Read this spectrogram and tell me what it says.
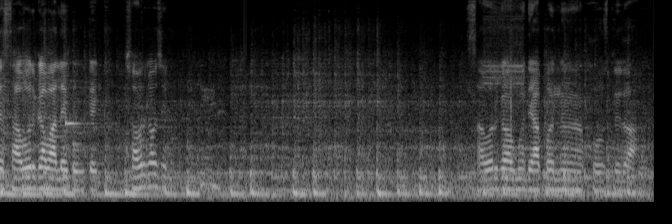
सध्या सावरगाव आलंय बहुतेक. सावरगावच आहे सावरगावमध्ये आपण पोहोचलेलो आहोत.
